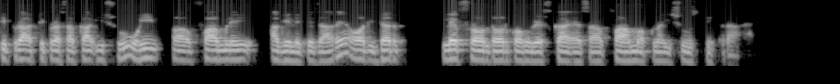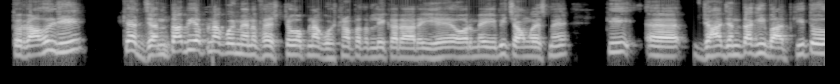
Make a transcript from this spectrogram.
टिपरा टिपरा सा का इशू वही फार्मली आगे लेके जा रहे हैं और इधर लेफ़्ट फ्रंट और कांग्रेस का ऐसा फार्म अपना इश्यूज़ दिख रहा है। तो राहुल जी क्या जनता भी अपना कोई मैनिफेस्टो अपना घोषणा पत्र लेकर आ रही है? और मैं ये भी चाहूँगा इसमें कि जहाँ जनता की बात की तो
